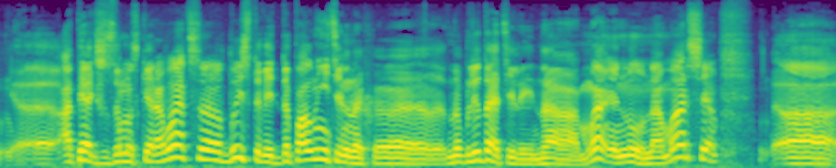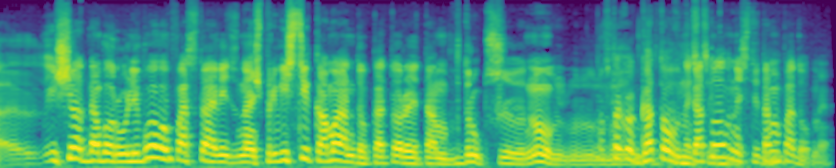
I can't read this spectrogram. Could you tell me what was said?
э, опять же, замаскироваться, выставить дополнительных э, наблюдателей на, ну, на Марсе, э, еще одного рулевого поставить, значит, привести команду, которая там вдруг, ш- ну, в такой готовности. готовности и тому подобное.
